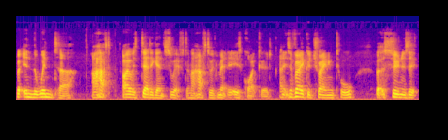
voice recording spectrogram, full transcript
But in the winter, I have to. I was dead against Zwift, and I have to admit it is quite good, and it's a very good training tool. But as soon as it,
